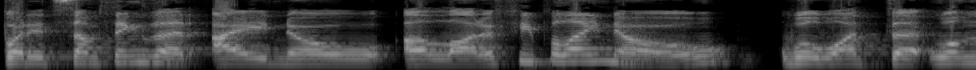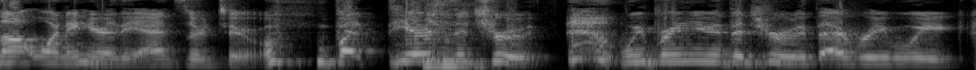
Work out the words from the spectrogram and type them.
but it's something that I know a lot of people I know will want that will not want to hear the answer to. But here's the truth. We bring you the truth every week.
